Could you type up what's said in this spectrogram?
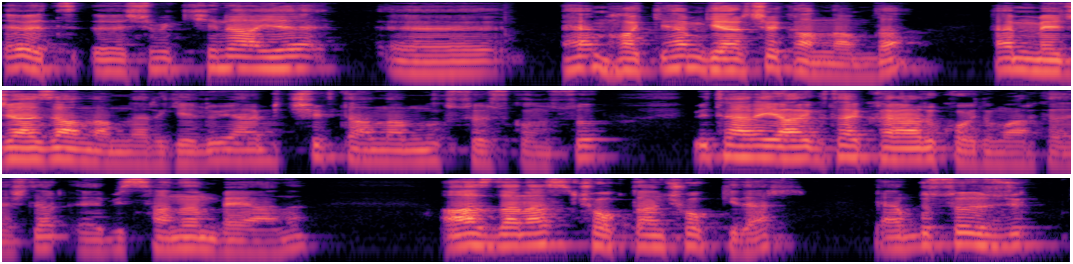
Evet, e, şimdi kinaye e, hem haki hem gerçek anlamda hem mecazi anlamları geliyor. Yani bir çift anlamlılık söz konusu. Bir tane Yargıtay kararı koydum arkadaşlar. E, bir sanığın beyanı. Azdan az, çoktan çok gider. Yani bu sözcük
